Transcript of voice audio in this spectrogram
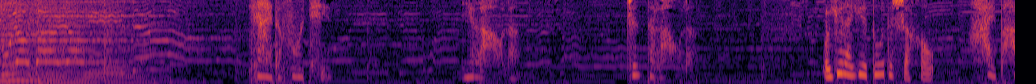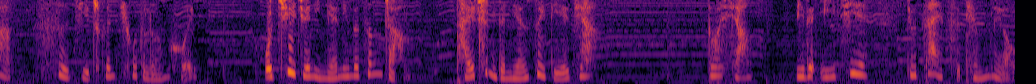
不要再让你变。亲爱的父亲，你老了，真的老了。我越来越多的时候害怕四季春秋的轮回，我拒绝你年龄的增长，排斥你的年岁叠加。多想你的一切就在此停留，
